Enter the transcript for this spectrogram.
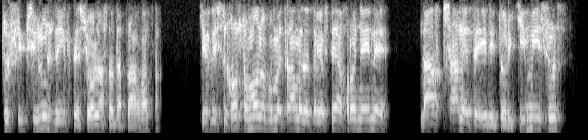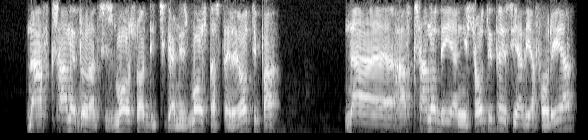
τους υψηλούς δείκτες σε όλα αυτά τα πράγματα. Και δυστυχώς το μόνο που μετράμε τα τελευταία χρόνια είναι να αυξάνεται η ρητορική μίσους, να αυξάνεται ο ρατσισμός, ο αντιτσιγκανισμός, τα στερεότυπα, να αυξάνονται οι ανισότητες, η αδιαφορία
